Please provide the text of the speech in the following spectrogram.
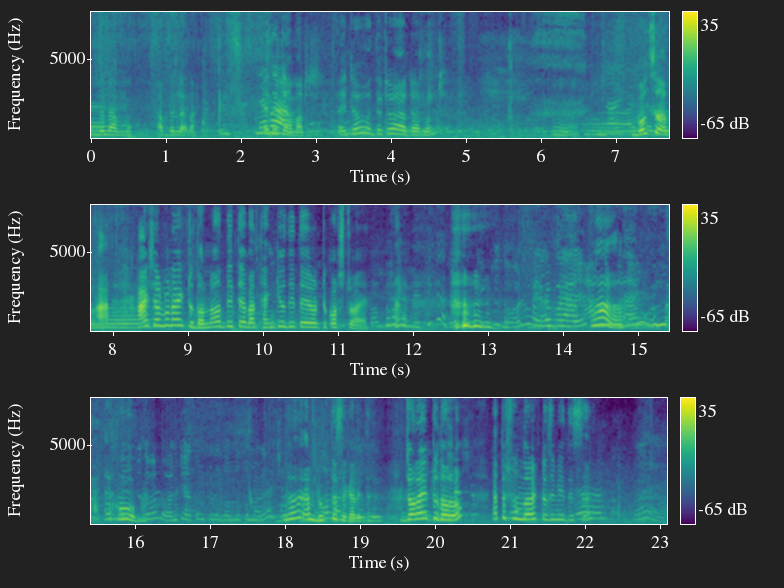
আব্দুল্লাহ আম্মু আব্দুল্লাহরা এই দুটো আমার। এইটাও দুটো আর ডায়মন্ড। বলছো? আয় আয়সার মনে হয় একটু ধন্যবাদ দিতে বা থ্যাংক ইউ দিতে একটু কষ্ট হয়। হ্যাঁ। খুব তোমার হ্যাঁ আর ঢুকতেছে গাড়িতে। জরা একটু ধরো। এত সুন্দর একটা জিনিস দিছে আয়সামণিকে অনেক আদর আর ভালোবাসা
